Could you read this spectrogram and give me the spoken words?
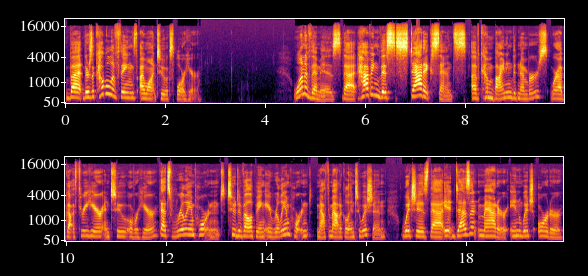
But there's a couple of things I want to explore here. One of them is that having this static sense of combining the numbers, where I've got three here and two over here, that's really important to developing a really important mathematical intuition, which is that it doesn't matter in which order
